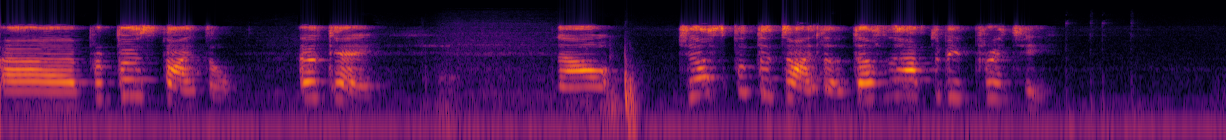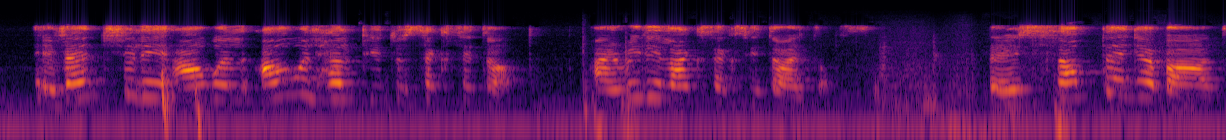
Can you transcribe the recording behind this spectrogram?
Uh, proposed title. Okay. Now, just put the title. It doesn't have to be pretty. Eventually, I will I will help you to sex it up. I really like sexy titles. There is something about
